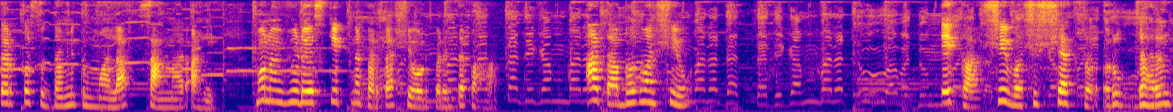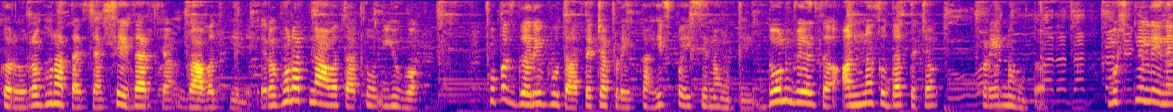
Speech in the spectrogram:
तर्कसुद्धा मी तुम्हाला सांगणार आहे. म्हणून व्हिडिओ स्किप न करता शेवटपर्यंत पहा. आता भगवान शिव एका शिव शिष्याचं रूप धारण करून रघुनाथाच्या शेजारच्या गावात गेले. रघुनाथ नावाचा तो युवक खूपच गरीब होता. त्याच्याकडे काहीच पैसे नव्हते. दोन वेळचं अन्न सुद्धा त्याच्याकडे नव्हतं. मुश्किलीने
